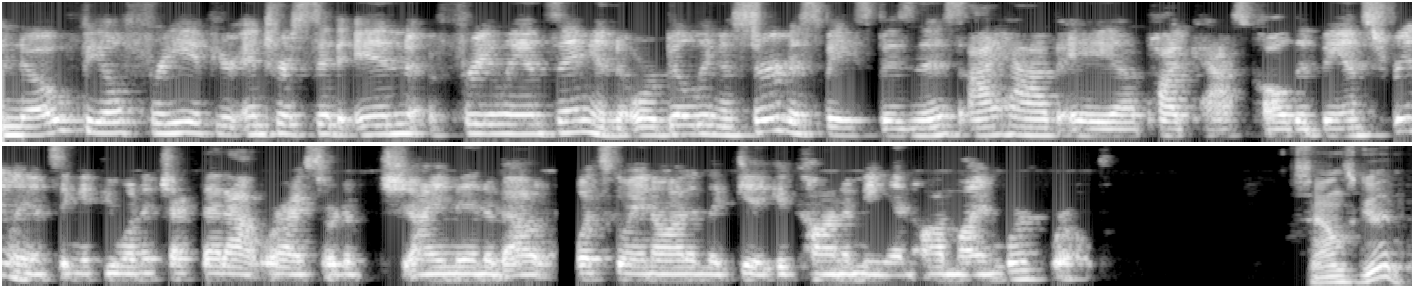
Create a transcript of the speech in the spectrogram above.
No, feel free if you're interested in freelancing and or building a service-based business. I have a, a, podcast called Advanced Freelancing if you want to check that out where I sort of chime in about what's going on in the gig economy and online work world. Sounds good.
